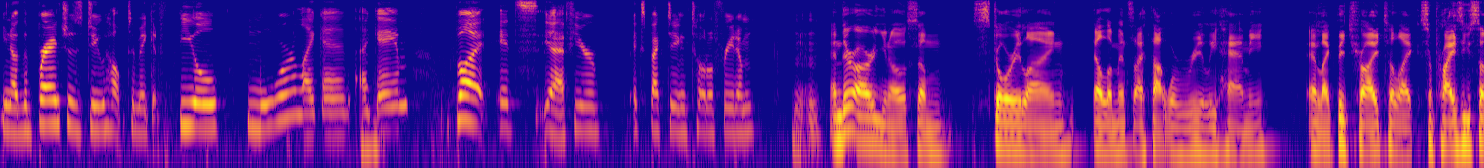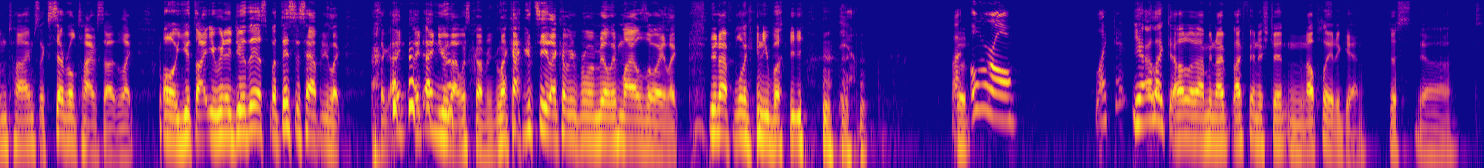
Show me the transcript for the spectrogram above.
you know, the branches do help to make it feel more like a, a mm-hmm. game, but it's yeah, if you're expecting total freedom, And there are, you know, some storyline elements I thought were really hammy. And like they try to like surprise you sometimes, like several times. I was like, "Oh, you thought you were gonna do this, but this is happening." Like, it's like I, I, I knew that was coming. Like I could see that coming from a million miles away. Like you're not fooling anybody. yeah. But overall, liked it. yeah, I liked it. I mean, I, I finished it, and I'll play it again just uh, t-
